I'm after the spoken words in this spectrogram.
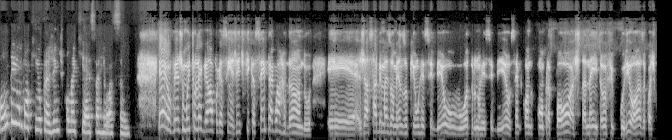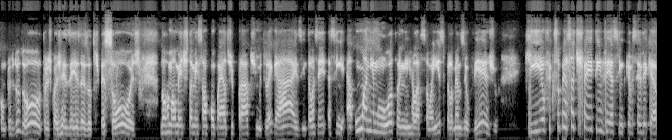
Contem um pouquinho pra gente como é que é essa relação. É, eu vejo muito legal, porque assim, a gente fica sempre aguardando, é, já sabe mais ou menos o que um recebeu, o outro não recebeu, sempre quando compra posta, né, então eu fico curiosa com as compras dos outros, com as resenhas das outras pessoas, normalmente também são acompanhados de pratos muito legais, então assim, assim um anima o outro em relação a isso, pelo menos eu vejo, que eu fico super satisfeita em ver, assim, porque você vê que a,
